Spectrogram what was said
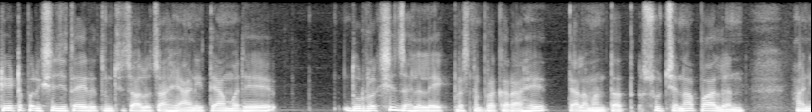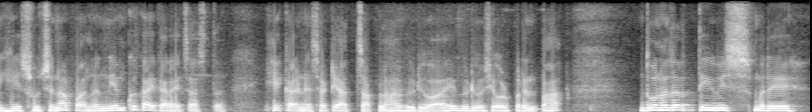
टेट परीक्षेची तयारी तुमची चालूच आहे आणि त्यामध्ये दुर्लक्षित झालेला एक प्रश्न प्रकार आहे. त्याला म्हणतात सूचना पालन. आणि हे सूचना पालन नेमकं काय करायचं असतं हे करण्यासाठी आजचा आपला हा व्हिडिओ आहे. व्हिडिओ शेवटपर्यंत पहा. दोन हजार तेवीसमध्ये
